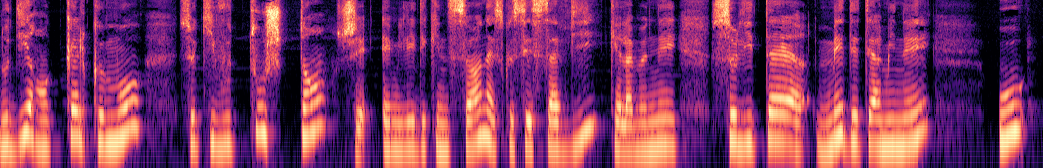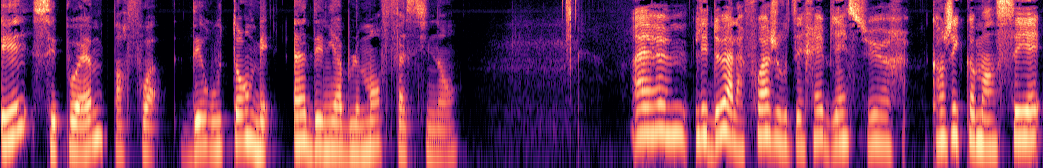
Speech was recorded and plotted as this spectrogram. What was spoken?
nous dire en quelques mots ce qui vous touche tant chez Emily Dickinson? Est-ce que c'est sa vie qu'elle a menée solitaire mais déterminée Ou et ses poèmes, parfois déroutants mais indéniablement fascinants? Euh, Les deux à la fois, je vous dirais, bien sûr. Quand j'ai commencé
